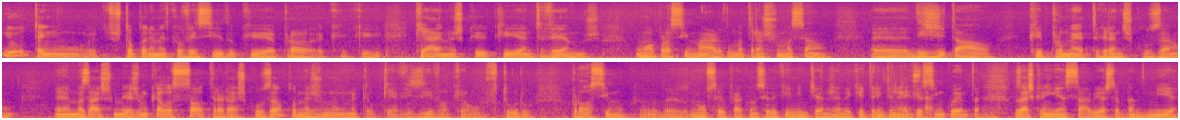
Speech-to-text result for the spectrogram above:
Eu tenho, estou plenamente convencido que, que, que, que há anos que, que antevemos um aproximar de uma transformação uh, digital que promete grande exclusão eh, mas acho mesmo que ela só trará exclusão, pelo menos naquilo que é visível, que é o futuro próximo, não sei o que vai acontecer daqui a 20 anos, nem daqui a 30, nem daqui a 50, mas acho que ninguém sabe e esta pandemia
